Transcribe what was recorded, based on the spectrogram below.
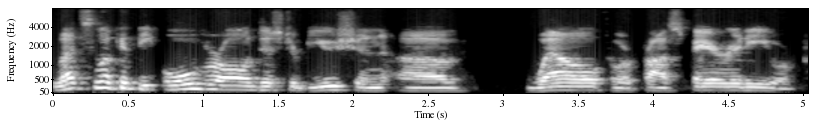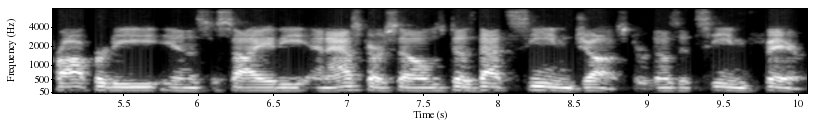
let's look at the overall distribution of wealth or prosperity or property in a society and ask ourselves does that seem just or does it seem fair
